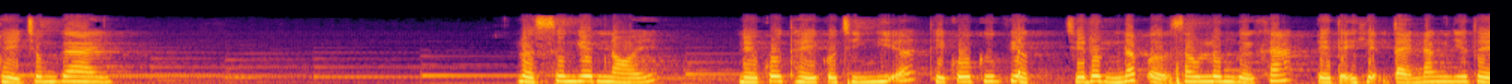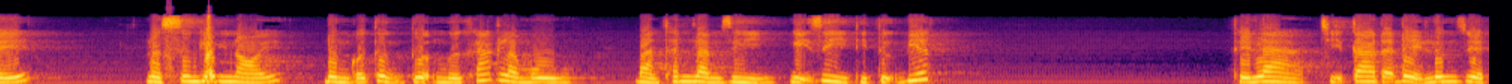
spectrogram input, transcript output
đầy trông gai. Luật sư nghiêm nói, nếu cô thấy có chính nghĩa thì cô cứ việc, chứ đừng nấp ở sau lưng người khác để thể hiện tài năng như thế. Luật sư nghiêm nói, đừng có tưởng tượng người khác là mù, bản thân làm gì, nghĩ gì thì tự biết. Thế là chị ta đã để Lương Duyệt,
